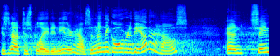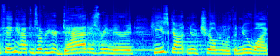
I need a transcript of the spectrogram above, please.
It's not displayed in either house. And then they go over to the other house and same thing happens over here. Dad is remarried. He's got new children with a new wife.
